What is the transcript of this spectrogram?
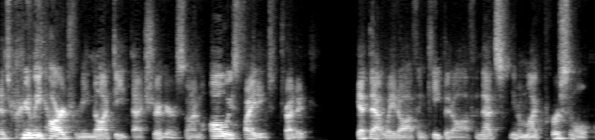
and it's really hard for me not to eat that sugar. So I'm always fighting to try to get that weight off and keep it off, and that's you know my personal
